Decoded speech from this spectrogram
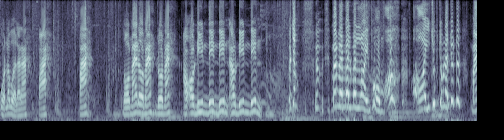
กดระเบิดแล้วนะไปไปโดนไหมโดนไหมโดนไหมเอาเอาดิ้นดิ้นดิ้นเอาดิ้นดิ้น มันมันมันมันลอยผมโอ้โอ้ยชุบชุบแล้วชุบชุบมา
